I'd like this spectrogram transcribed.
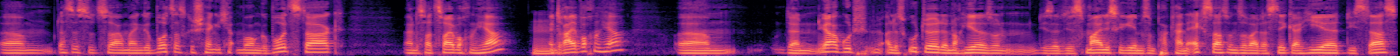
ähm, das ist sozusagen mein Geburtstagsgeschenk. Ich habe morgen Geburtstag. Äh, Das war zwei Wochen her, äh, drei Wochen her. Ähm, dann, ja, gut, alles Gute. Dann noch hier so ein- diese, diese Smileys gegeben, so ein paar kleine Extras und so weiter. Sticker hier, dies, das.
